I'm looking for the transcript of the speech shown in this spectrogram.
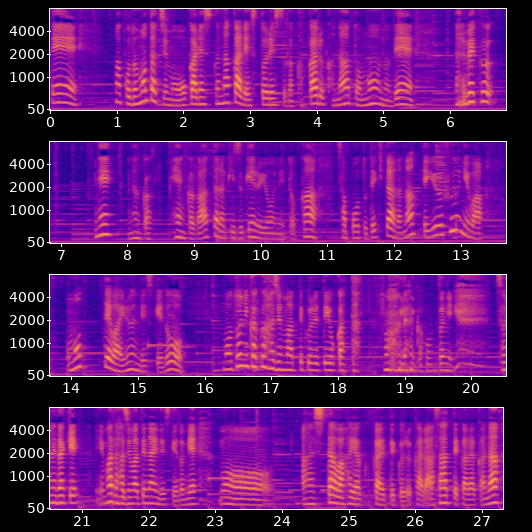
てまあ、子どもたちも多かれ少なかれストレスがかかるかなと思うのでなるべくねなんか変化があったら気づけるようにとかサポートできたらなっていうふうには思ってはいるんですけどもうとにかく始まってくれてよかった。もうなんか本当にそれだけまだ始まってないんですけどね。もう明日は早く帰ってくるから明後日からかな。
